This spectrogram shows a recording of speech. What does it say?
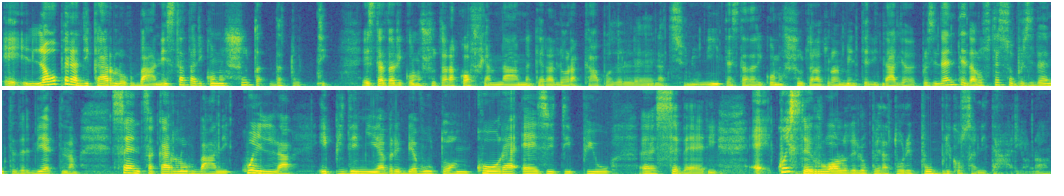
E l'opera di Carlo Urbani è stata riconosciuta da tutti è stata riconosciuta da Kofi Annan che era allora a capo delle Nazioni Unite, è stata riconosciuta naturalmente in Italia dal Presidente e dallo stesso Presidente del Vietnam. Senza Carlo Urbani quella epidemia avrebbe avuto ancora esiti più eh, severi. E questo è il ruolo dell'operatore pubblico sanitario. No?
